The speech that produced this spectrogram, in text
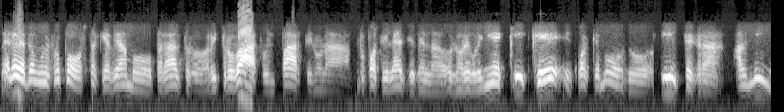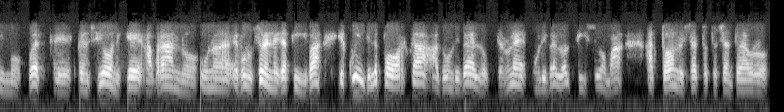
Beh, noi abbiamo una proposta che abbiamo peraltro ritrovato in parte in una proposta di legge dell'onorevole Gnecchi che in qualche modo integra al minimo queste pensioni che avranno un'evoluzione negativa e quindi le porta ad un livello che non è un livello altissimo ma attorno ai 700-800 euro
